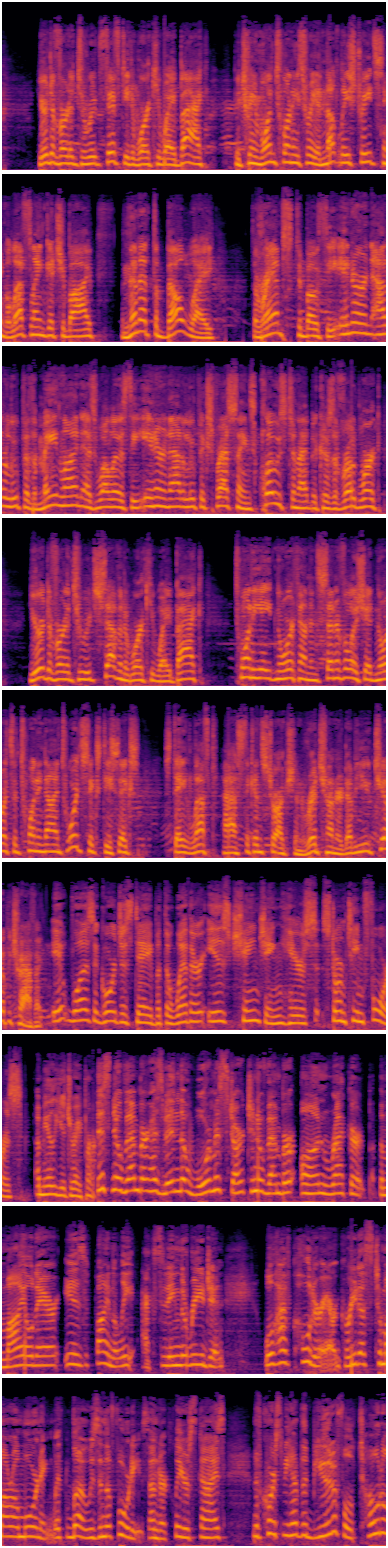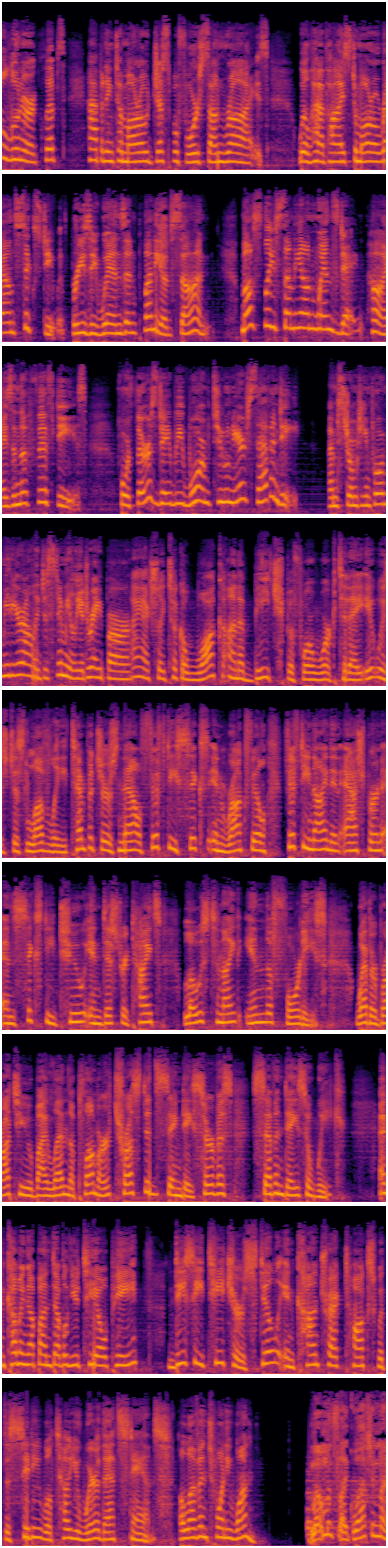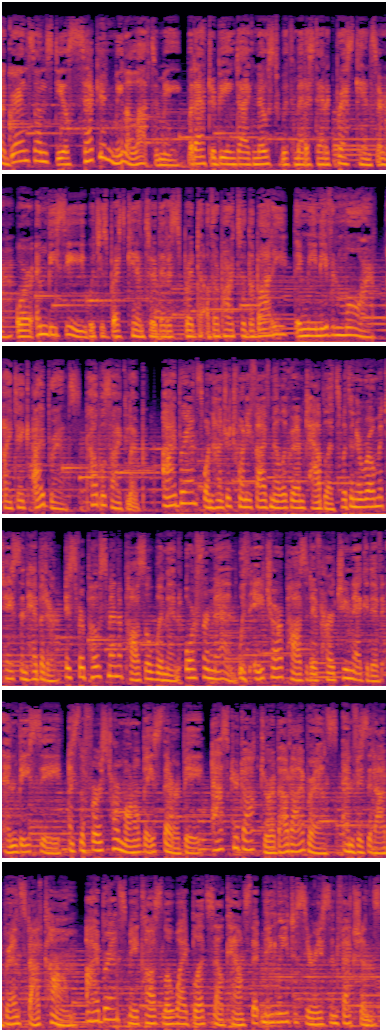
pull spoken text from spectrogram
You're diverted to Route 50 to work your way back. Between 123 and Nutley Street, single left lane gets you by. And then at the Beltway, the ramps to both the inner and outer loop of the main line, as well as the inner and outer loop express lanes, closed tonight because of road work. You're diverted to Route 7 to work your way back. 28 northbound in Centreville as you head north to 29 towards 66. Stay left past the construction. Rich Hunter, WTOP Traffic. It was a gorgeous day, but the weather is changing. Here's Storm Team 4's Amelia Draper. This November has been the warmest start to November on record, but the mild air is finally exiting the region. We'll have colder air greet us tomorrow morning with lows in the 40s under clear skies. And of course, we have the beautiful total lunar eclipse happening tomorrow just before sunrise. We'll have highs tomorrow around 60 with breezy winds and plenty of sun. Mostly sunny on Wednesday, highs in the 50s. For Thursday, we warm to near 70. I'm Storm Team 4 meteorologist Amelia Draper. I actually took a walk on a beach before work today. It was just lovely. Temperatures now 56 in Rockville, 59 in Ashburn, and 62 in District Heights. Lows tonight in the 40s. Weather brought to you by Len the Plumber, trusted same day service, seven days a week. And coming up on WTOP, DC teachers still in contract talks with the city will tell you where that stands. 1121. Moments like watching my grandson steal second mean a lot to me. But after being diagnosed with metastatic breast cancer, or MBC, which is breast cancer that is spread to other parts of the body, they mean even more. I take Ibrance, palbociclib. Ibrance 125 milligram tablets with an aromatase inhibitor is for postmenopausal women or for men with HR positive HER2 negative MBC as the first hormonal based therapy. Ask your doctor about Ibrance and visit Ibrance.com. Ibrance may cause low white blood cell counts that may lead to serious infections.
